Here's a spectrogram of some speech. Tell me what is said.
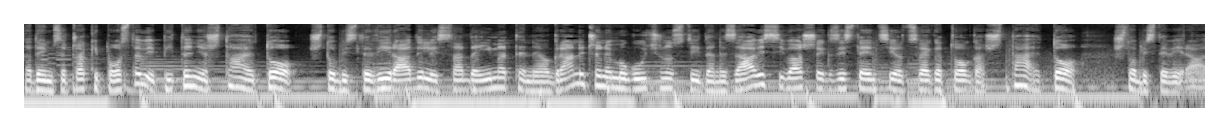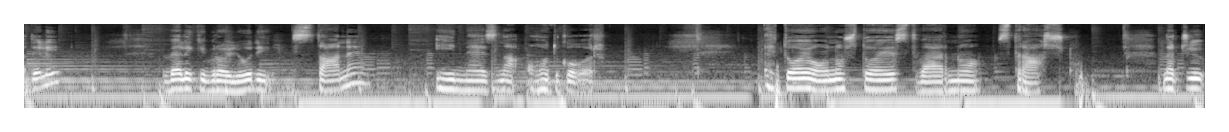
kada im se čak i postavi pitanje šta je to što biste vi radili sada imate neograničene mogućnosti, da ne zavisi vaša egzistencija od svega toga, šta je to što biste vi radili, veliki broj ljudi stane i ne zna odgovor. E to je ono što je stvarno strašno. Znači,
